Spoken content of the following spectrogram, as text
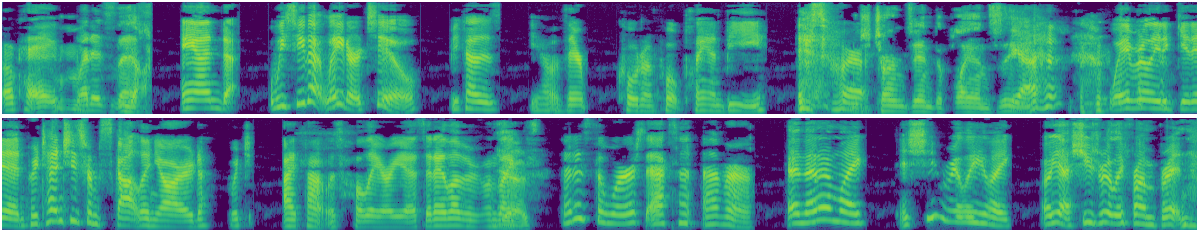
Okay, Mhm. what is this? Yeah. And we see that later too, because, you know, their quote unquote plan B is for, Which turns into Plan Z. yeah, Waverly to get in, pretend she's from Scotland Yard, which I thought was hilarious. And I love everyone's like, that is the worst accent ever. And then I'm like, is she really like, oh yeah, she's really from Britain.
